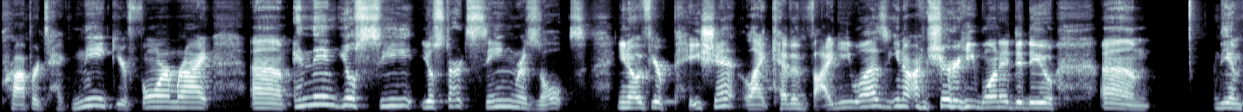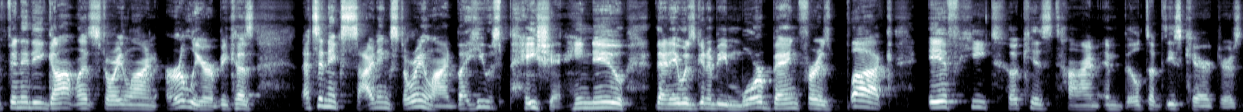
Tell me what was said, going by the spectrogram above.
proper technique, your form right, um, and then you'll see you'll start seeing results. You know, if you're patient, like Kevin Feige was, you know, I'm sure he wanted to do um, the Infinity Gauntlet storyline earlier because that's an exciting storyline, but he was patient. He knew that it was going to be more bang for his buck if he took his time and built up these characters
